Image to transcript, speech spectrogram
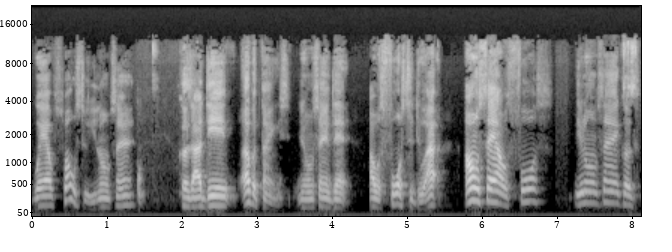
where I was supposed to. You know what I'm saying? Because I did other things. You know what I'm saying? That I was forced to do. I I don't say I was forced. You know what I'm saying? Because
